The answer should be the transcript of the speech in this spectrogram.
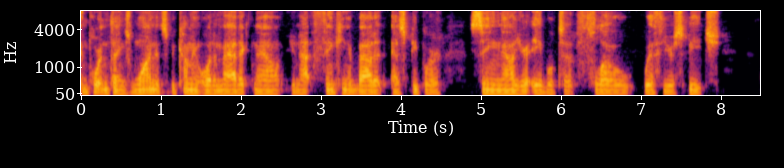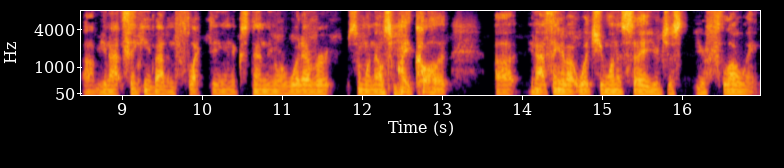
important things. One, it's becoming automatic now. You're not thinking about it as people are seeing now. You're able to flow with your speech. Um, you're not thinking about inflecting and extending or whatever someone else might call it uh, you're not thinking about what you want to say. You're just you're flowing.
